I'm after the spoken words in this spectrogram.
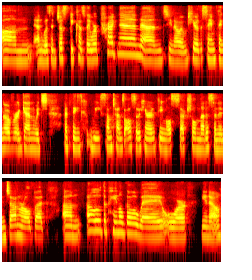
Um, and was it just because they were pregnant? And, you know, I would hear the same thing over again, which I think we sometimes also hear in female sexual medicine in general. But, um, oh, the pain will go away, or, you know,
